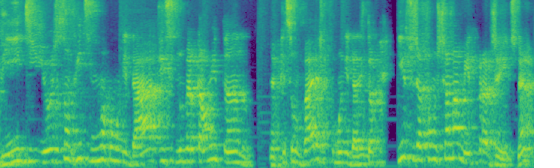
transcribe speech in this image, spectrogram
20, e hoje são 21 comunidades, e esse número está aumentando, né? porque são várias comunidades. Então, isso já foi um chamamento para a gente, né?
